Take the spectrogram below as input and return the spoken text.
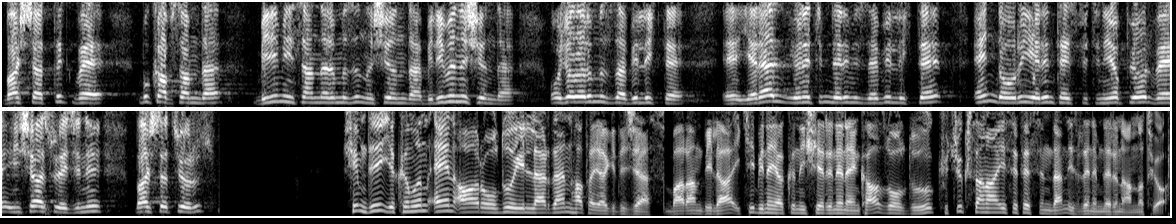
başlattık ve bu kapsamda bilim insanlarımızın ışığında, bilimin ışığında hocalarımızla birlikte, e, yerel yönetimlerimizle birlikte en doğru yerin tespitini yapıyor ve inşa sürecini başlatıyoruz. Şimdi yıkımın en ağır olduğu illerden Hatay'a gideceğiz. Baran Bila 2000'e yakın iş yerinin enkaz olduğu küçük sanayi sitesinden izlenimlerini anlatıyor.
